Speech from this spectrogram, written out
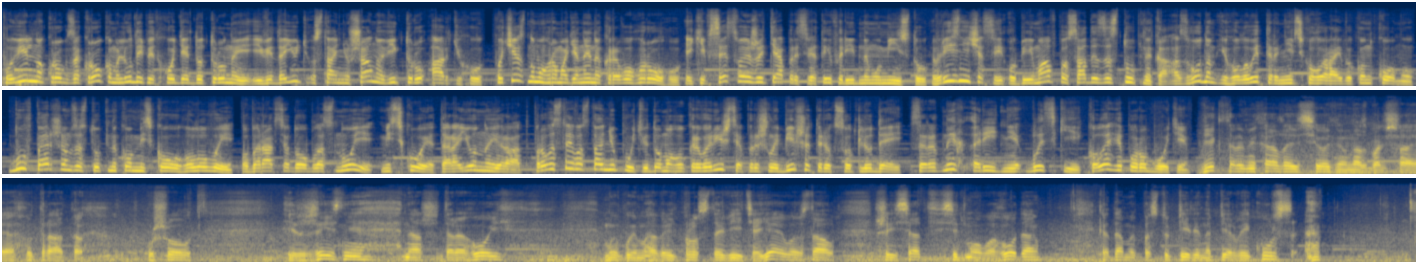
Повільно, крок за кроком, люди підходять до труни і віддають останню шану Віктору Артюху, почесному громадянину Кривого Рогу, який все своє життя присвятив рідному місту. В різні часи обіймав посади заступника, а згодом і голови Тернівського райвиконкому. Був першим заступником міського голови, обирався до обласної, міської та районної рад. Провести в останню путь відомого криворіжця прийшли більше 300 людей. Серед них рідні, близькі, колеги по роботі. Виктор Михайлович сегодня у нас большая утрата. Ушел из жизни наш дорогой, мы будем говорить просто Витя. Я его ждал 67 года, когда мы поступили на первый курс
